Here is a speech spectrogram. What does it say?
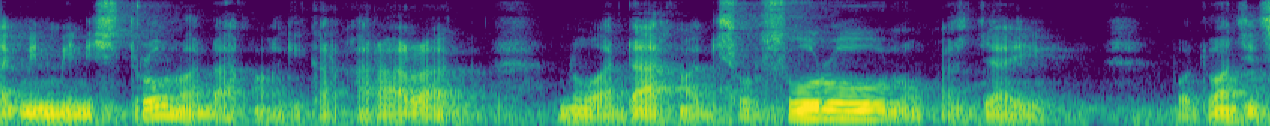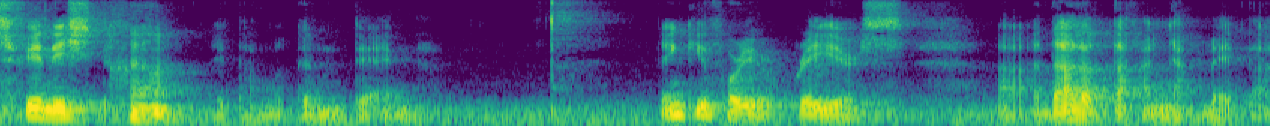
agmin ministro, no, ada kang agikarkararag, no, ada kang agisursuro, no, kasjay But once it's finished, Thank you for your prayers. Uh, adalat ta kanyak data.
